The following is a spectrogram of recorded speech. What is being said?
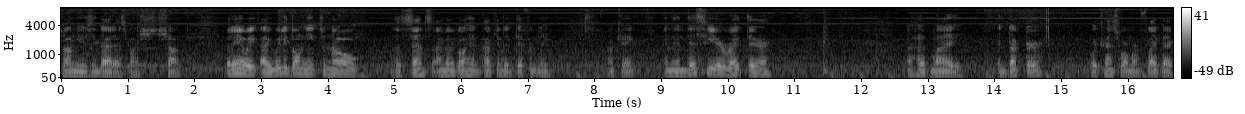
So I'm using that as my shunt but anyway I really don't need to know the sense I'm gonna go ahead and calculate differently. Okay. And then this here right there I have my inductor or transformer flyback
